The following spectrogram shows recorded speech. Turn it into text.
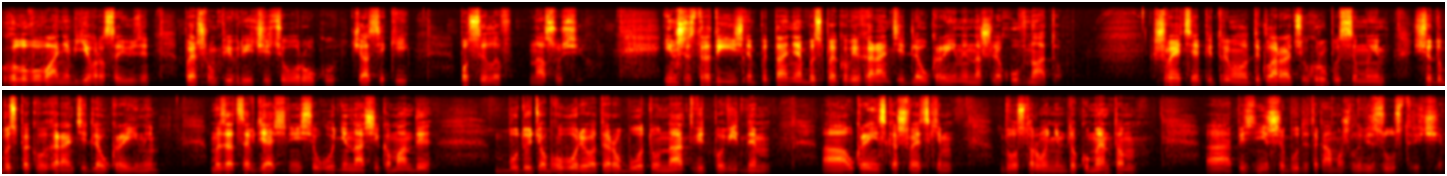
головування в Євросоюзі першому півріччі цього року, час, який посилив нас усіх. Інше стратегічне питання безпекові гарантії для України на шляху в НАТО. Швеція підтримала декларацію Групи Семи щодо безпекових гарантій для України. Ми за це вдячні. І сьогодні наші команди будуть обговорювати роботу над відповідним українсько-шведським двостороннім документом. Пізніше буде така можливість зустрічі.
